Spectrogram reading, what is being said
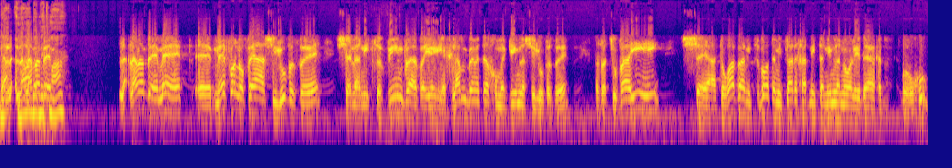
ל- למה באמת מה? למה באמת, אה, מאיפה נובע השילוב הזה של הניצבים והוילך? למה באמת אנחנו מגיעים לשילוב הזה? אז התשובה היא שהתורה והמצוות הם מצד אחד ניתנים לנו על ידי הקדוש ברוך הוא,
